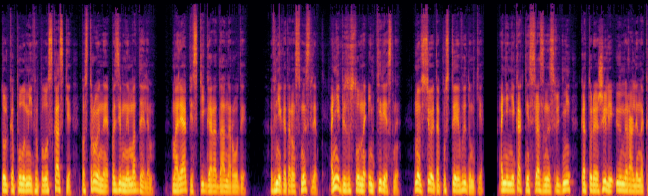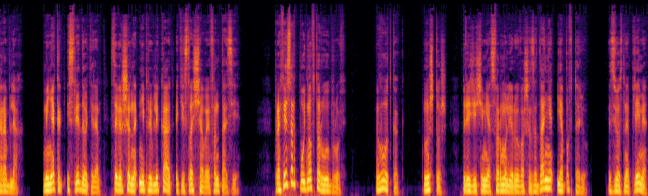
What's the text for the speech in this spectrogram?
Только полумифы полусказки, построенные по земным моделям. Моря, пески, города, народы. В некотором смысле они, безусловно, интересны, но все это пустые выдумки. Они никак не связаны с людьми, которые жили и умирали на кораблях. Меня, как исследователя, совершенно не привлекают эти слащавые фантазии. Профессор поднял вторую бровь. Вот как. Ну что ж, прежде чем я сформулирую ваше задание, я повторю. Звездное племя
